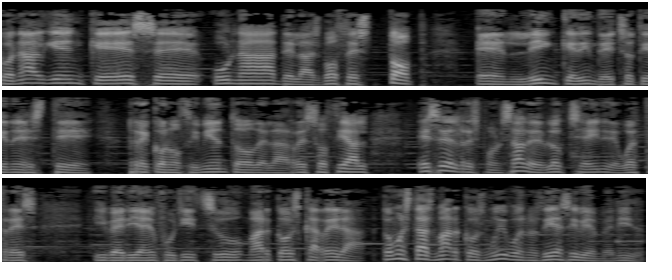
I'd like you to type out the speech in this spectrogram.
con alguien que es eh, una de las voces top en LinkedIn, de hecho tiene este reconocimiento de la red social, es el responsable de blockchain y de Web3 Iberia en Fujitsu, Marcos Carrera. ¿Cómo estás, Marcos? Muy buenos días y bienvenido.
